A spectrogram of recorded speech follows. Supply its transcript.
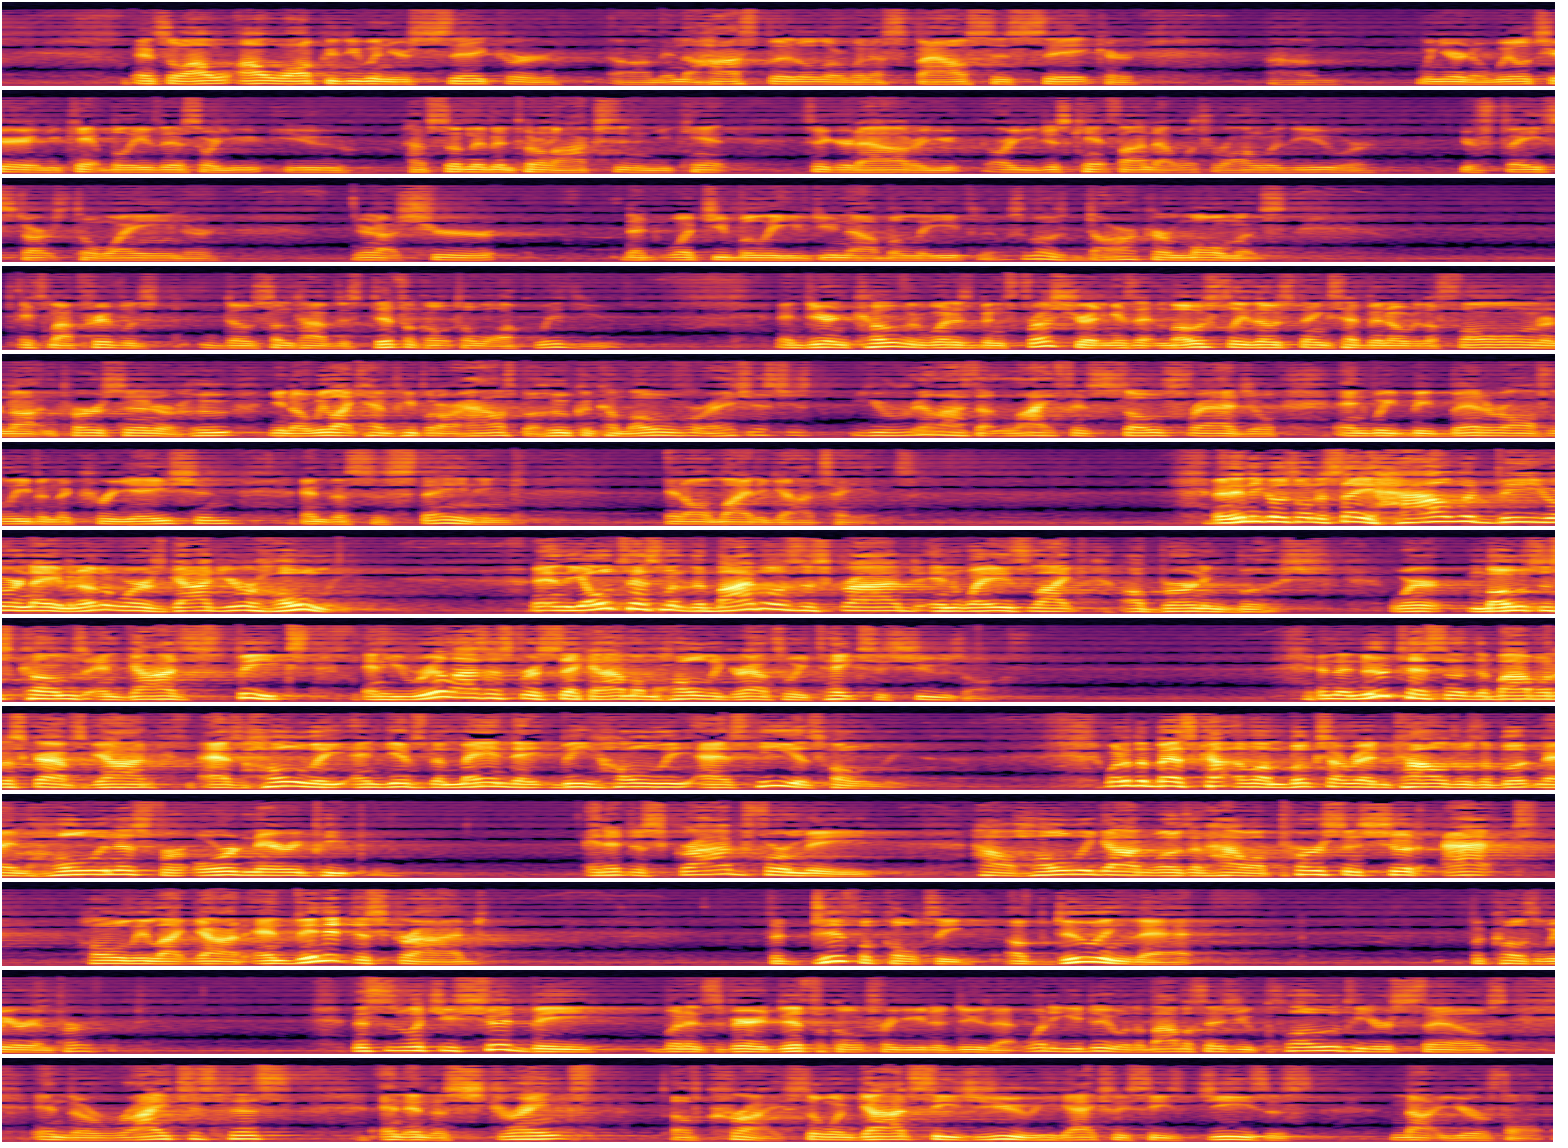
And so I'll, I'll walk with you when you're sick or um, in the hospital or when a spouse is sick or um, when you're in a wheelchair and you can't believe this or you, you have suddenly been put on oxygen and you can't figure it out or you, or you just can't find out what's wrong with you or your faith starts to wane or you're not sure that what you believed you now believe. Some of those darker moments it's my privilege, though sometimes it's difficult to walk with you. And during COVID, what has been frustrating is that mostly those things have been over the phone or not in person or who, you know, we like having people at our house, but who can come over? It's just, just you realize that life is so fragile and we'd be better off leaving the creation and the sustaining in Almighty God's hands. And then he goes on to say, Hallowed be your name. In other words, God, you're holy. In the Old Testament, the Bible is described in ways like a burning bush where Moses comes and God speaks, and he realizes for a second, I'm on holy ground, so he takes his shoes off. In the New Testament, the Bible describes God as holy and gives the mandate, be holy as he is holy. One of the best um, books I read in college was a book named Holiness for Ordinary People. And it described for me how holy God was and how a person should act holy like God. And then it described the difficulty of doing that because we are imperfect. This is what you should be, but it's very difficult for you to do that. What do you do? Well, the Bible says you clothe yourselves in the righteousness and in the strength of Christ. So when God sees you, he actually sees Jesus, not your faults.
